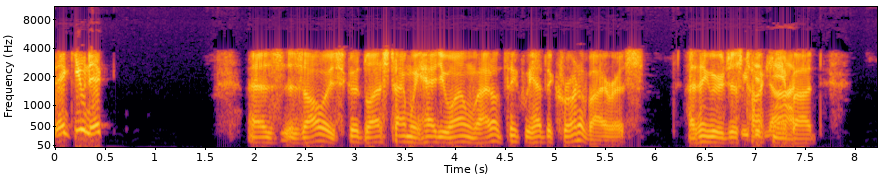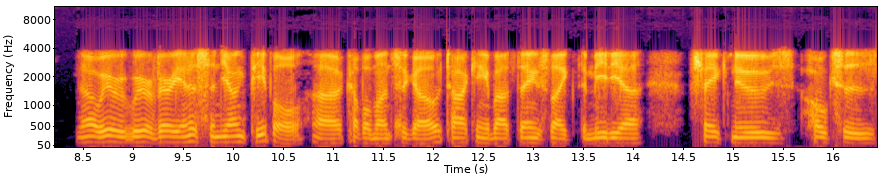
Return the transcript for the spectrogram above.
Thank you, Nick. As as always, good. Last time we had you on, I don't think we had the coronavirus. I think we were just we talking about. No, we were we were very innocent young people uh, a couple months ago, talking about things like the media, fake news, hoaxes,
